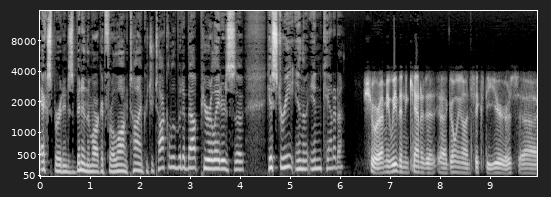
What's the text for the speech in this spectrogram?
expert and has been in the market for a long time. Could you talk a little bit about Purolator's uh, history in the, in Canada? Sure. I mean, we've been in Canada uh, going on 60 years, uh,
